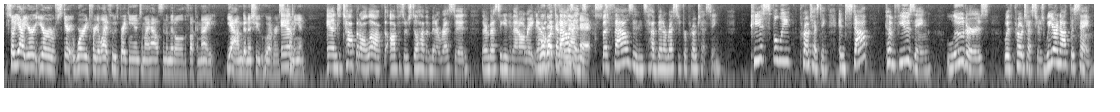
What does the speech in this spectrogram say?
So yeah, you're you're scared, worried for your life. Who's breaking into my house in the middle of the fucking night? Yeah, I'm gonna shoot whoever's And- coming in. And to top it all off, the officers still haven't been arrested. They're investigating that all right now. We're working on that thousands- next. But thousands have been arrested for protesting, peacefully protesting, and stop confusing looters with protesters. We are not the same.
